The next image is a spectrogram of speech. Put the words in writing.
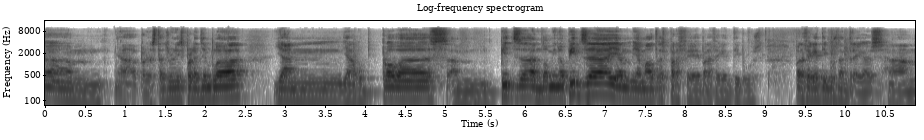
Um, ja, per als Estats Units, per exemple, hi ha, hi ha hagut proves amb pizza, amb Domino Pizza i amb, i amb altres per fer, per fer aquest tipus per fer aquest tipus d'entregues. Um,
